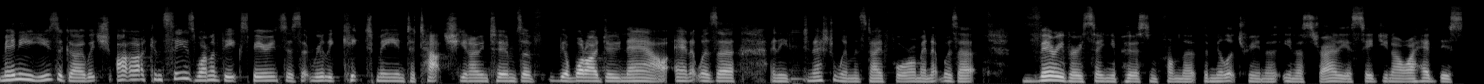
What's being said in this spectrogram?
many years ago, which I, I, can see as one of the experiences that really kicked me into touch, you know, in terms of the, what I do now. And it was a an International Women's Day forum, and it was a very, very senior person from the, the military in, in Australia said, you know, I had this,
